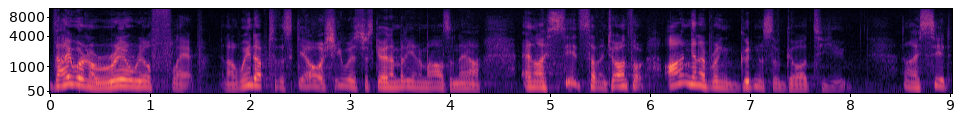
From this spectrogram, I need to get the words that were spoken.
they were in a real, real flap. And I went up to this girl, she was just going a million miles an hour. And I said something to her. I thought, I'm going to bring goodness of God to you. And I said,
